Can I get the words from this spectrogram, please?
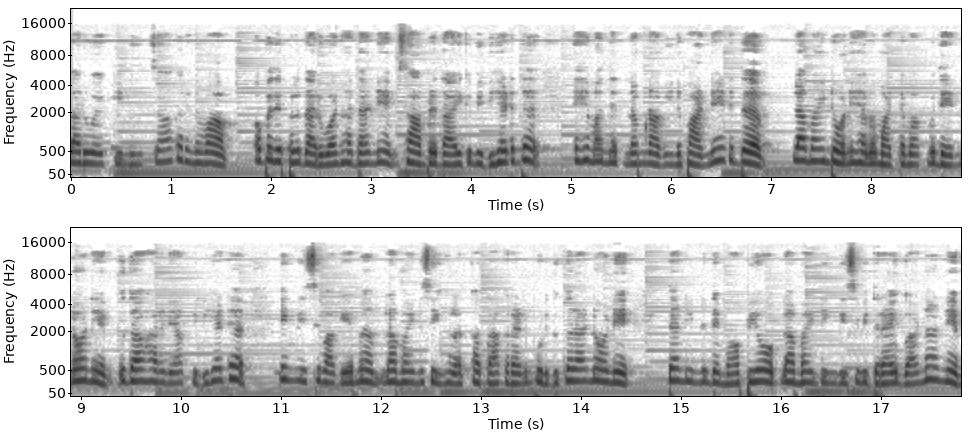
දරුවකින් උත්සා කරනවා. ඔබ දෙපළ දරුවන් හදන්නේ සාම්ප්‍රදායික විදිහටද? එහෙමත් නැත්නම් නවීන පන්නේටද? ළමයින්ට ඕන හැම මට්ටමක්ම දෙන්න ඕනේ. උදාහරණයක් විදිහට ඉංග්‍රීසි වගේම ළමයින්ට සිංහලත් කතා කරන්න පුරුදු කරන්න ඕනේ. දැන් ඉන්න දෙමාපියෝ ළමයින්ට ඉංග්‍රීසි විතරයි උගන්නන්නේ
